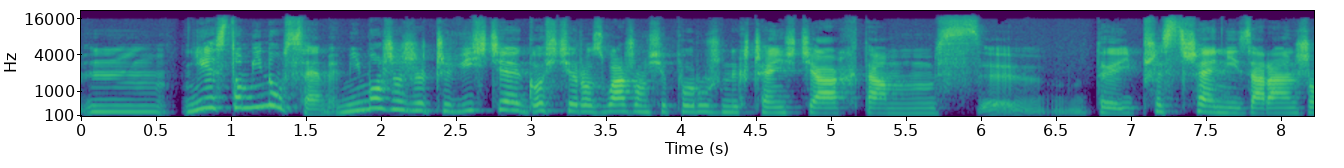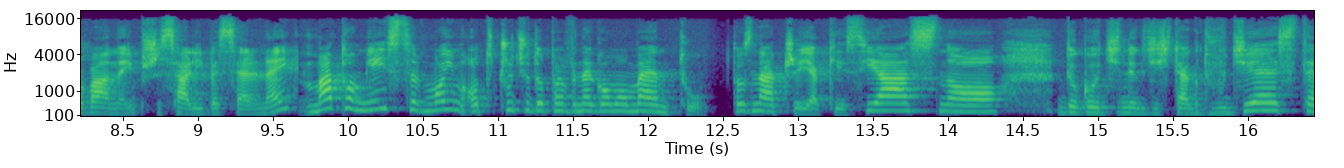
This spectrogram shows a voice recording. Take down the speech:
mm, nie jest to minusem. Mimo, że rzeczywiście goście rozłażą się po różnych częściach tam e, tej przestrzeni zaaranżowanej przy sali weselnej, ma to miejsce w moim odczuciu do pewnego momentu. To znaczy, jak jest jasno, do godziny gdzieś tak 20,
